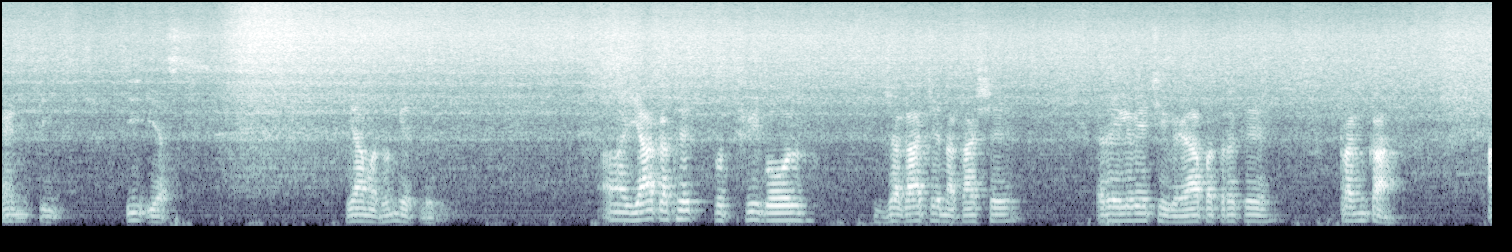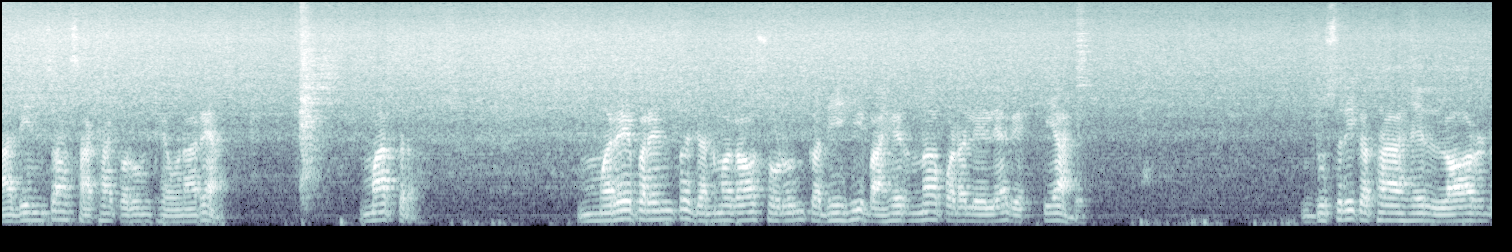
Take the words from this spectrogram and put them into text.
N T E S. यामधून घेतलेली. या कथेत पृथ्वी गोल जगाचे नकाशे रेल्वेची वेळापत्रके ट्रंका आदींचा साठा करून ठेवणाऱ्या मात्र मरेपर्यंत जन्मगाव सोडून कधीही बाहेर न पडलेल्या व्यक्ती आहेत. दुसरी कथा आहे लॉर्ड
